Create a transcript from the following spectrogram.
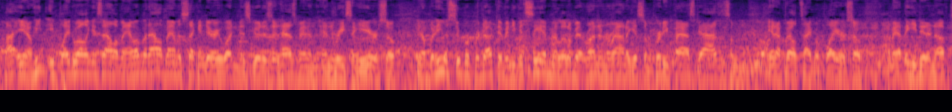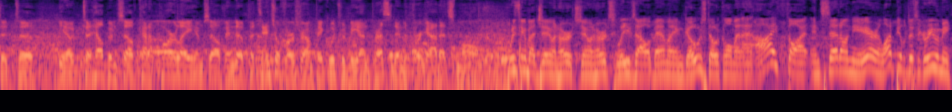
I, you know, he, he played well against Alabama, but Alabama's secondary wasn't as good as it has been in, in recent years. So, you know, but he was super productive, and you could see him a little bit running around against some pretty fast guys and some NFL type of players. So, I mean, I think he did enough to, to you know, to help himself kind of parlay himself into a potential first round pick, which would be unprecedented for a guy that small. What do you think about Jalen Hurts? Jalen Hurts leaves Alabama and goes to Oklahoma. And I thought and said on the air, and a lot of people disagree with me,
